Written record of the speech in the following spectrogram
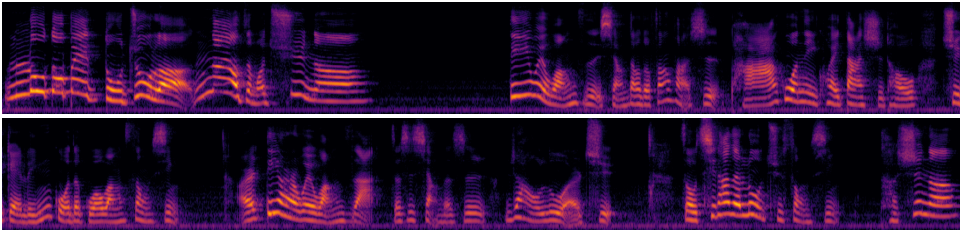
路都被堵住了，那要怎么去呢？第一位王子想到的方法是爬过那块大石头去给邻国的国王送信，而第二位王子啊，则是想的是绕路而去，走其他的路去送信。可是呢，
